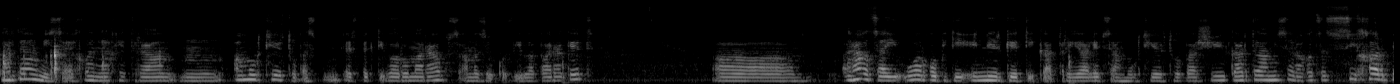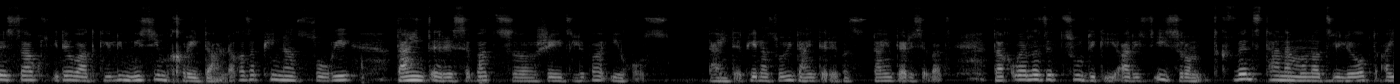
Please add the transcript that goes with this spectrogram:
გარდა ამისა, ახლა ნახეთ რა ამ ურთიერთობას პერსპექტივა რომ არ აქვს, ამაზე უკვე ვილაპარაკეთ. აა რაღაც აი უარყოფითი ენერგეტიკა ტრიალებს ამ ურთიერთობაში. გარდა ამისა, რაღაცა სიხარბეს აქვს კიდევ ადგილი მისი მხრიდან, რაღაცა ფინანსური დაინტერესებაც შეიძლება იყოს. დაინტერ ფინანსური დაინტერესებას, დაინტერესებაც. და ყველაზე ცუდი კი არის ის, რომ თქვენც თანამონაწილეობთ აი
